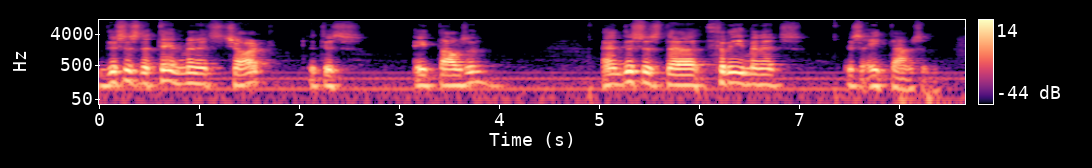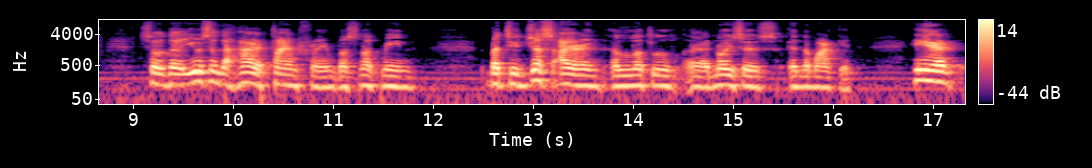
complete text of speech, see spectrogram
This is the 10 minutes chart. It is 8,000. And this is the 3 minutes is 8,000. So the using the higher time frame does not mean, but you just iron a little uh, noises in the market. Here,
